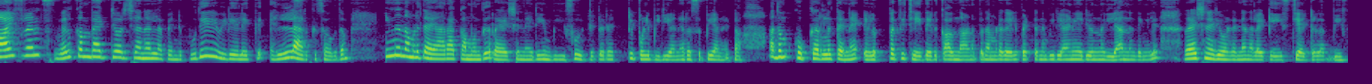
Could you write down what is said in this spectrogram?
Hi friends welcome back to our channel. അപ്പോൾ എന്റെ പുതിയൊരു വീഡിയോയിലേക്ക് എല്ലാവർക്കും സ്വാഗതം. ഇന്ന് നമ്മൾ തയ്യാറാക്കാൻ പോകുന്നത് റേഷൻ അരിയും ബീഫും ഇട്ടിട്ട് ഒരു അടിപൊളി ബിരിയാണി റെസിപ്പിയാണ് കേട്ടോ. അതും കുക്കറിൽ തന്നെ എളുപ്പത്തിൽ ചെയ്തെടുക്കാവുന്നതാണ്. ഇപ്പോൾ നമ്മുടെ കയ്യിൽ പെട്ടെന്ന് ബിരിയാണി അരിയൊന്നും ഇല്ലയെന്നുണ്ടെങ്കിൽ റേഷൻ അരി കൊണ്ട് തന്നെ നല്ല ടേസ്റ്റി ആയിട്ടുള്ള ബീഫ്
